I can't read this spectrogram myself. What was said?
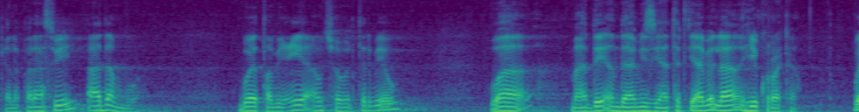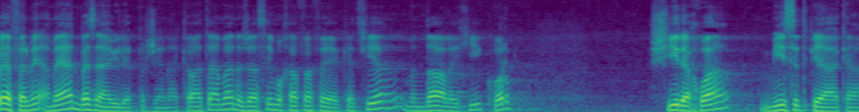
کە لە پەراسوی ئادەم بووە بۆیە طبیعیە ئەو چاورتر بێ و و مادەی ئەندامی زیاتر یابێت لە هی بۆیە فەرمی ئەمەیان بەزاوی لێ پرژێنە کەواتە ئەمە نەجاسی مخەفەفەیە کە چییە؟ منداڵێکی کوڕ شیرەخوا میست پیاکە.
